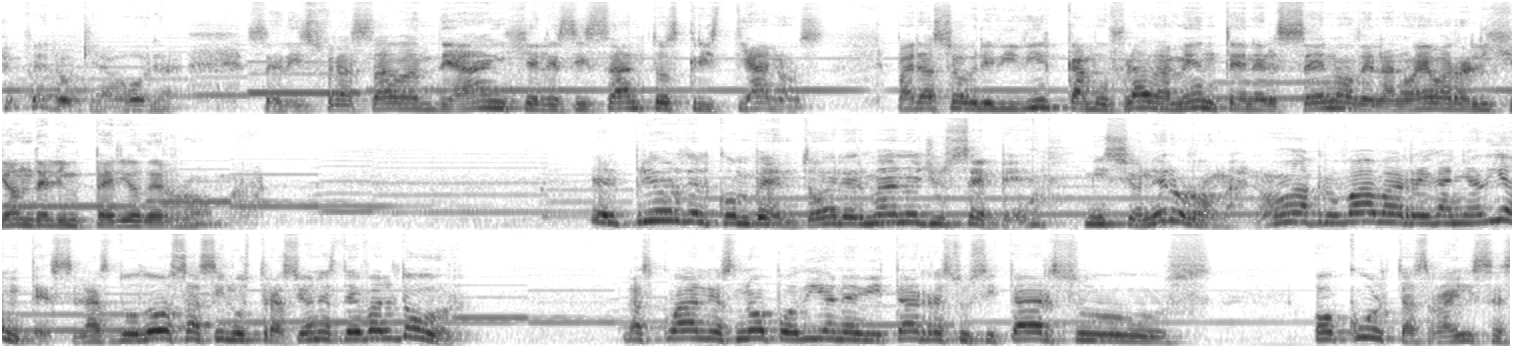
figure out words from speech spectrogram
Pero que ahora se disfrazaban de ángeles y santos cristianos para sobrevivir camufladamente en el seno de la nueva religión del imperio de Roma. El prior del convento, el hermano Giuseppe, misionero romano, aprobaba a regañadientes las dudosas ilustraciones de Baldur, las cuales no podían evitar resucitar sus ocultas raíces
